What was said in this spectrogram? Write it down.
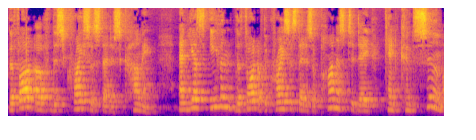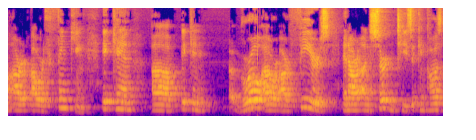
the thought of this crisis that is coming, and yes, even the thought of the crisis that is upon us today can consume our, our thinking. It can, uh, it can grow our, our fears and our uncertainties. It can cause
